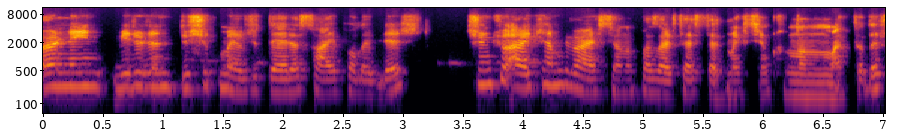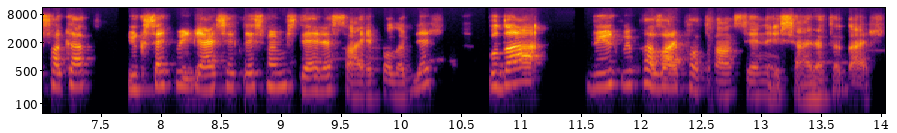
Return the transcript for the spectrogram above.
Örneğin bir ürün düşük mevcut değere sahip olabilir. Çünkü erken bir versiyonu pazarı test etmek için kullanılmaktadır. Fakat yüksek bir gerçekleşmemiş değere sahip olabilir. Bu da büyük bir pazar potansiyeline işaret eder.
